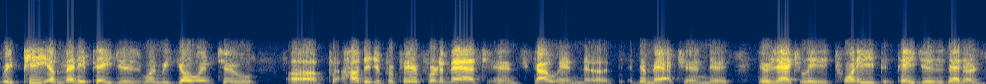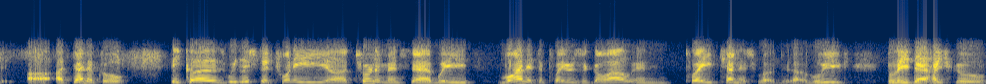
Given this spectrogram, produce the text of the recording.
repeat of many pages when we go into uh, how did you prepare for the match and scouting uh, the match. And there's actually 20 pages that are uh, identical because we listed 20 uh, tournaments that we wanted the players to go out and play tennis. Well, uh, we believe that high school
